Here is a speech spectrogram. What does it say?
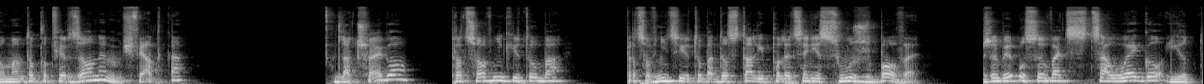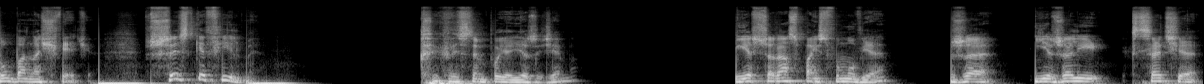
bo mam to potwierdzone, mam świadka? Dlaczego pracownik YouTube'a, pracownicy YouTube'a dostali polecenie służbowe, żeby usuwać z całego YouTube'a na świecie wszystkie filmy, w których występuje Jerzy Ziema, i jeszcze raz Państwu mówię, że jeżeli chcecie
